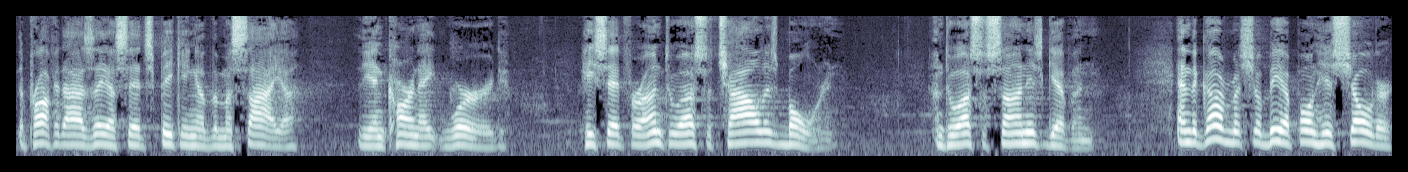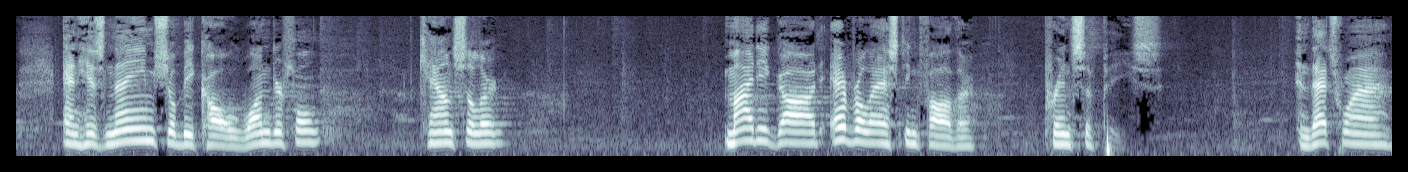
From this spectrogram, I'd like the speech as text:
The prophet Isaiah said, speaking of the Messiah, the incarnate Word, he said, For unto us a child is born, unto us a son is given and the government shall be upon his shoulder, and his name shall be called Wonderful, Counselor, Mighty God, Everlasting Father, Prince of Peace. And that's why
